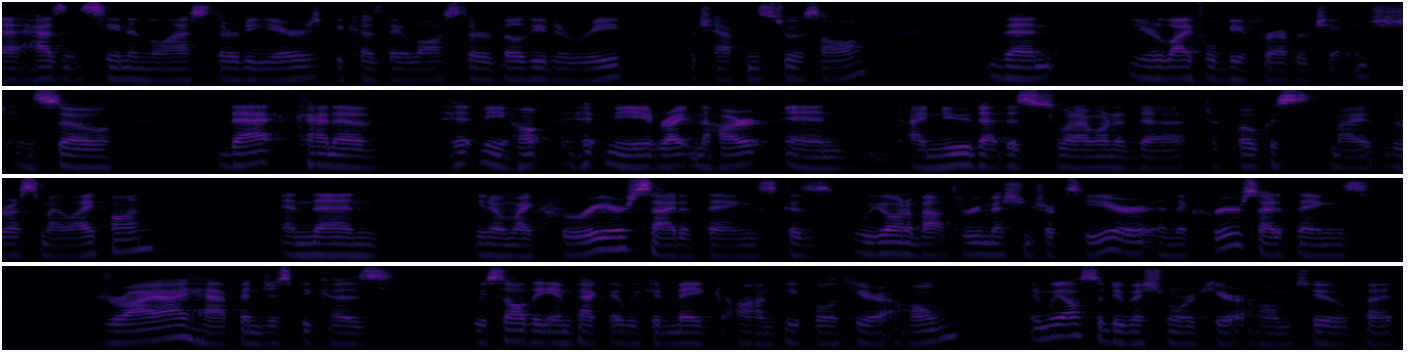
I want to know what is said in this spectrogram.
that hasn't seen in the last 30 years because they lost their ability to read, which happens to us all, then your life will be forever changed. And so that kind of hit me hit me right in the heart and I knew that this is what I wanted to to focus my the rest of my life on. And then you know my career side of things because we go on about three mission trips a year and the career side of things dry eye happened just because we saw the impact that we could make on people here at home and we also do mission work here at home too but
